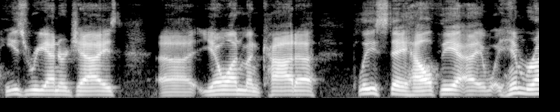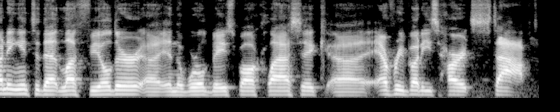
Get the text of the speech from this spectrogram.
He's re energized. Uh, Yoan Moncada, please stay healthy. I, him running into that left fielder uh, in the World Baseball Classic, uh, everybody's heart stopped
